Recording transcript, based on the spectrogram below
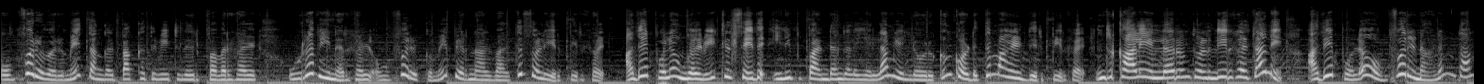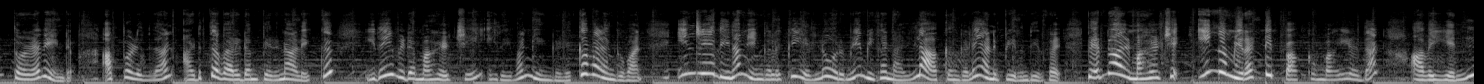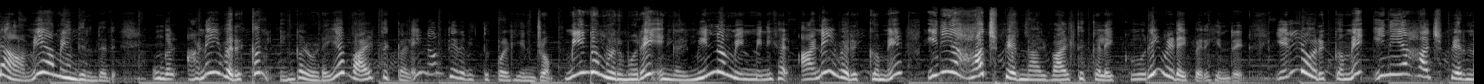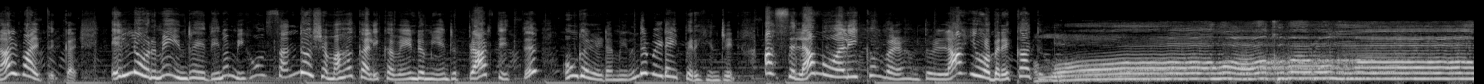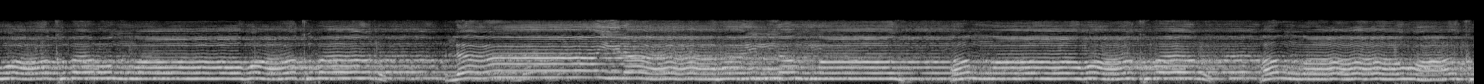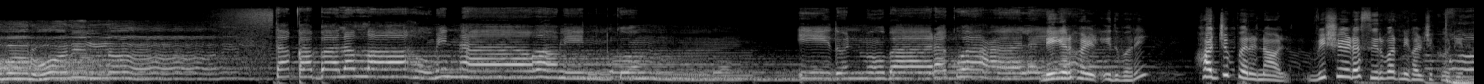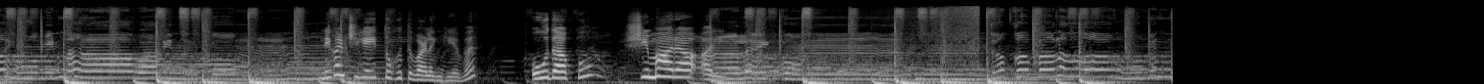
ஒவ்வொருவருமே தங்கள் பக்கத்து வீட்டில் இருப்பவர்கள் உறவினர்கள் ஒவ்வொருக்குமே பெருநாள் வாழ்த்து சொல்லியிருப்பீர்கள். அதே போல உங்கள் வீட்டில் செய்த இனிப்பு பண்டங்களை எல்லாம் எல்லோருக்கும் கொடுத்து மகிழ்ந்திருப்பீர்கள். இன்று காலை எல்லாரும் தொழுந்தீர்கள் தானே? அதே போல ஒவ்வொரு நாளும் தாம் தொழ வேண்டும். அப்பொழுதுதான் அடுத்த வருடம் பெருநாளைக்கு இதைவிட மகிழ்ச்சியை இறைவன் எங்களுக்கு வழங்குவான். இன்றைய தினம் எங்களுக்கு எல்லோருமே மிக நல்ல ஆக்கங்களை அனுப்பியிருந்தீர்கள். பெருநாள் மகிழ்ச்சி இன்னும் மிரட்டிப் பார்க்கும் வகையில் தான் அவை எல்லாமே அமைந்திருந்தது. உங்கள் அனைவருக்கும் எங்களுடைய வாழ்த்துக்களை நாம் தெரிவித்துக் கொள்கின்றோம். மீண்டும் ஒரு முறை எங்கள் மின்னும் மின்மினிகள் அனைவருக்குமே இனிய ஹாஜ் பெருநாள் வாழ்த்துக்களை கூறி விடைபெறுகின்றேன். எல்லோருக்குமே இனிய ஹாஜ் பெருநாள் வாழ்த்துக்கள். எல்லோருமே இன்றைய தினம் மிகவும் சந்தோஷமாக கழிக்க வேண்டும் என்று பிரார்த்தித்து உங்களிடமிருந்து விடை பெறுகின்றேன் அஸ்ஸலாம் வலைக்கும் வரமத்துல்லாஹி வபரகாத்து أكبر الله أكبر الله أكبر لا إله إلا الله الله أكبر الله أكبر ولله تقبل الله منا ومنكم عيد مبارك وعلينا நேயர்கள் இதுவரை ஹஜ்ஜு பெருநாள் விசேட சிறுவர் நிகழ்ச்சி கேட்டீர்கள் நிகழ்ச்சியை தொகுத்து வழங்கியவர் ஊதாபு ஷிமாரா அலி.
